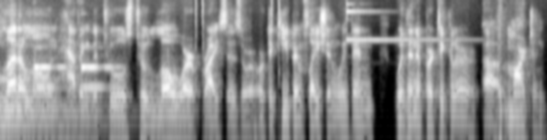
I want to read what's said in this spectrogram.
let alone having the tools to lower prices or, or to keep inflation within within a particular uh, margin.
